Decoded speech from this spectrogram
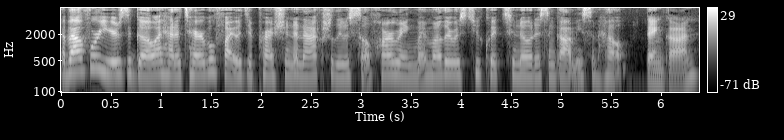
About 4 years ago, I had a terrible fight with depression and actually was self-harming. My mother was too quick to notice and got me some help. Thank God.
